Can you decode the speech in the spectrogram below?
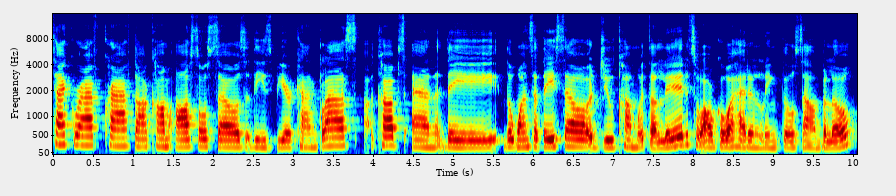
TechCraft.com also sells these beer can glass uh, cups and they the ones that they sell do come with a lid so I'll go ahead and link those down below.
